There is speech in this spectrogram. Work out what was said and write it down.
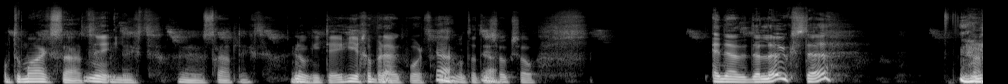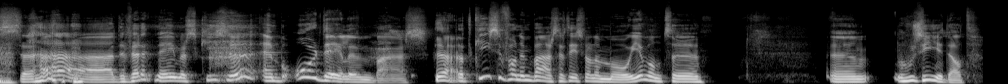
op de markt staat, nee. ligt, uh, straat ligt. En ook niet tegen je gebruikt wordt. Ja. Want dat is ook zo. En uh, de leukste, is uh, de werknemers kiezen en beoordelen hun baas. Ja. Dat kiezen van hun baas, dat is wel een mooie, want uh, uh, hoe zie je dat?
